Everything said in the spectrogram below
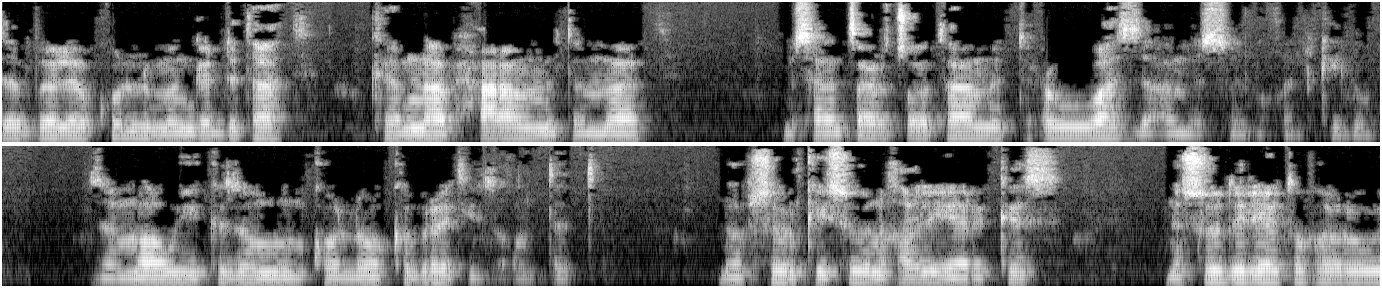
ዘበለ ኩሉ መንገድታት ከም ናብ ሓራም ምጥማት ምስ ኣንጻር ጾታ ምትሕውዋስ ዝኣመሰሉ ከልኪሉ። ዘማዊ ክዘሙ እንከሎ ክብረት እዩ ዝቕንጥጥ። ነብሱ ኣርኪሱ ንኻልእ የርክስ፣ ንሱ ድልየቱ ከርዊ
